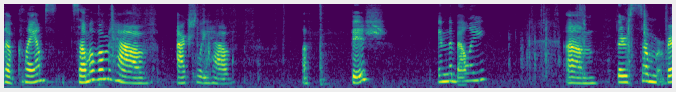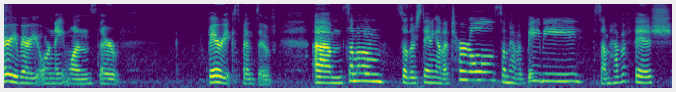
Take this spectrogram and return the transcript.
of clamps. Some of them have actually have a fish in the belly. Um, there's some very, very ornate ones. They're very expensive. Um, some of them, so they're standing on a turtle, some have a baby, some have a fish.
